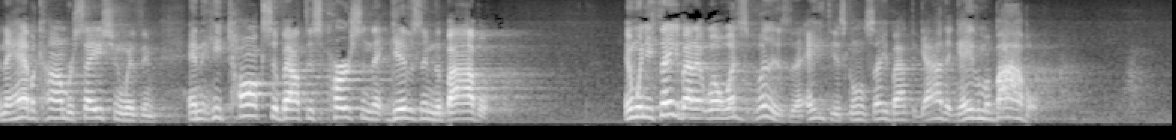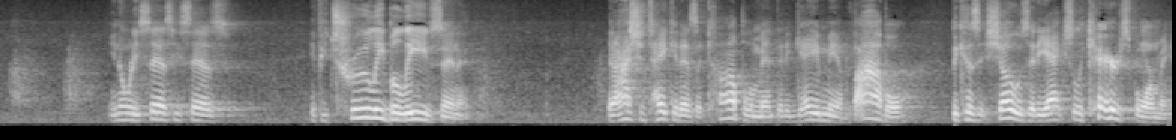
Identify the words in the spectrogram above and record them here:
And they have a conversation with him. And he talks about this person that gives him the Bible. And when you think about it, well, what's, what is the atheist going to say about the guy that gave him a Bible? You know what he says? He says, if he truly believes in it, then I should take it as a compliment that he gave me a Bible because it shows that he actually cares for me.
